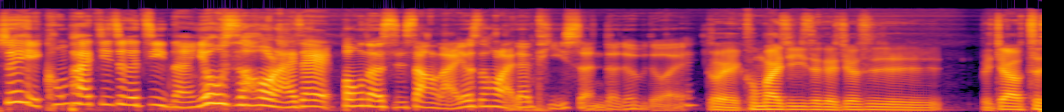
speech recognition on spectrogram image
所以空拍机这个技能又是后来在 bonus 上来，又是后来在提升的，对不对？对，空拍机这个就是比较这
